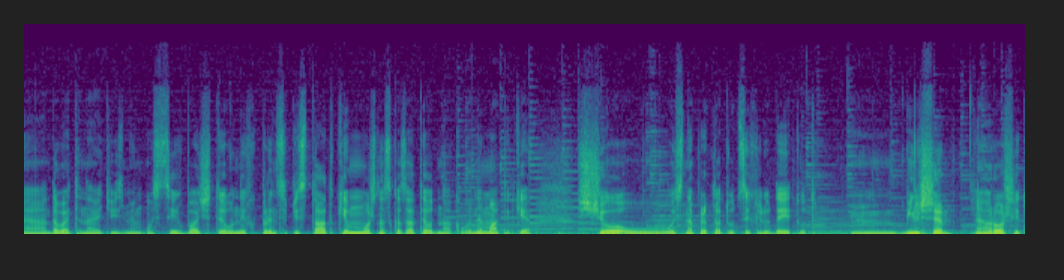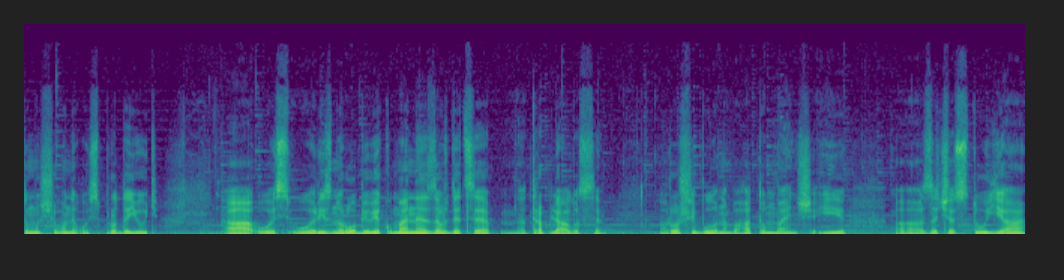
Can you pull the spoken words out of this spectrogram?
Е, Давайте навіть візьмемо ось цих. Бачите, у них в принципі статки можна сказати однаково. Нема таке, що у ось, наприклад, у цих людей тут більше грошей, тому що вони ось продають. А ось у різноробів, як у мене завжди це траплялося, грошей було набагато менше. І е, зачасту я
